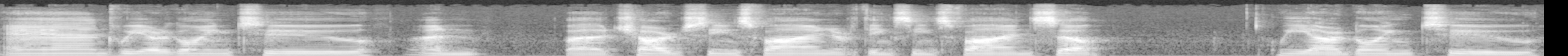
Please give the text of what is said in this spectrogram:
and we are going to, and uh, charge seems fine, everything seems fine, so we are going to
